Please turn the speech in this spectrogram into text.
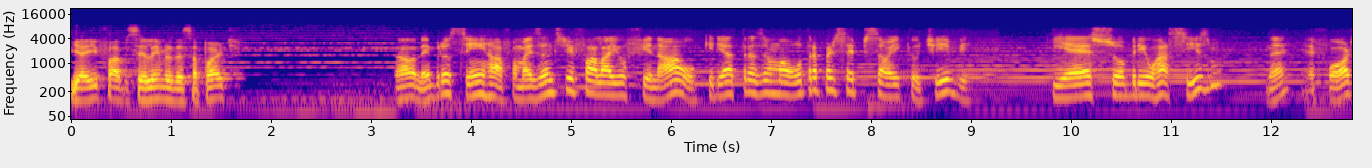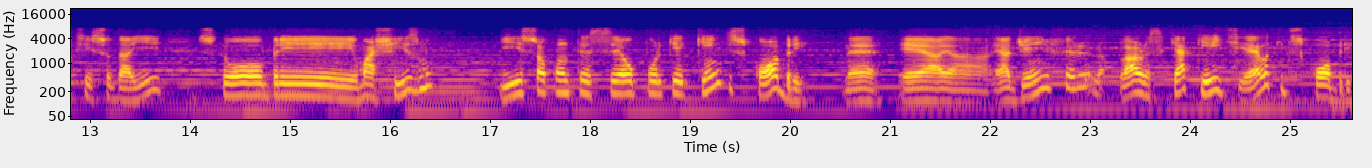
E aí, Fábio, você lembra dessa parte? Não, lembro sim, Rafa, mas antes de falar aí o final, queria trazer uma outra percepção aí que eu tive, que é sobre o racismo, né? É forte isso daí, sobre o machismo, e isso aconteceu porque quem descobre, né, é a, é a Jennifer Lawrence, que é a Kate, ela que descobre,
